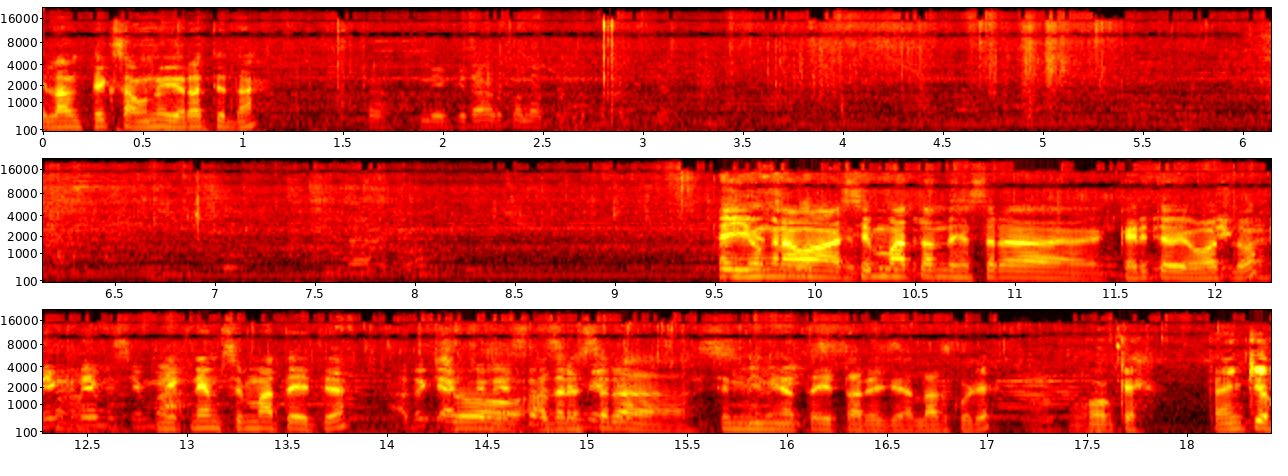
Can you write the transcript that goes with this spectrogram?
ಇಲ್ಲಾಂದ್ರೆ ಫಿಕ್ಸ್ ಅವನು ಇರತ್ತಿದ್ದ. ಇವಂಗ ನಾವು ಸಿಂಹ ತಂದ ಹೆಸರು ಕರಿತೇವೆ ಯಾವತ್ತು ನಿಕ್ ನೇಮ್ ಸಿಂಹ ಅಂತ ಐತೆ. ಸೊ ಅದರ ಹೆಸರು ಸಿಂಹಿನಿ ಅಂತ ಇಟ್ಟಾರ ಈಗ ಎಲ್ಲರೂ ಕೂಡಿ. ಓಕೆ ಥ್ಯಾಂಕ್ ಯು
